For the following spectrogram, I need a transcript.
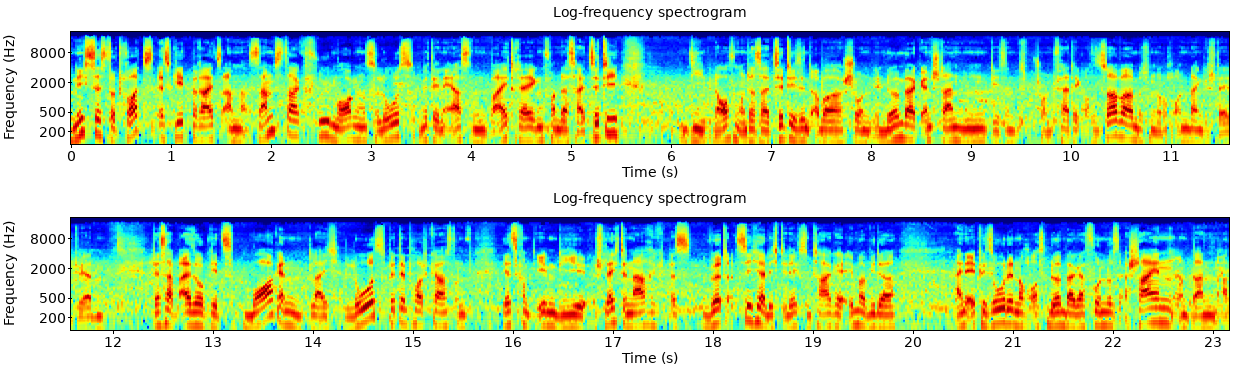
Nichtsdestotrotz, es geht bereits am Samstag früh morgens los mit den ersten Beiträgen von der Side City. Die laufen unter Side City, sind aber schon in Nürnberg entstanden. Die sind schon fertig auf dem Server, müssen nur noch online gestellt werden. Deshalb also geht es morgen gleich los mit dem Podcast. Und jetzt kommt eben die schlechte Nachricht. Es wird sicherlich die nächsten Tage immer wieder eine Episode noch aus Nürnberger Fundus erscheinen und dann ab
